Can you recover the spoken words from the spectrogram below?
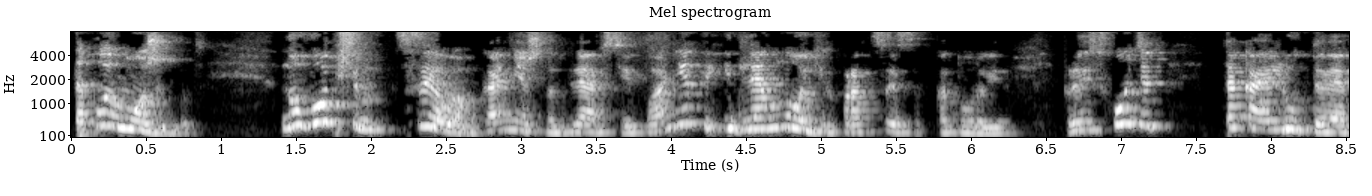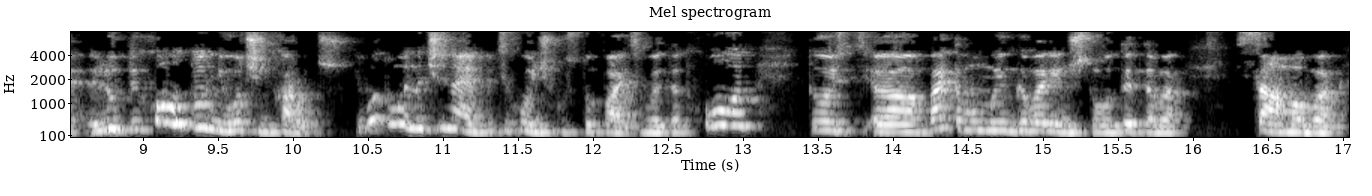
такое может быть. Ну в общем целом конечно для всей планеты и для многих процессов которые происходят такая лютая лютый холод он не очень хорош. И вот мы начинаем потихонечку вступать в этот холод. То есть э, поэтому мы и говорим что вот этого самого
